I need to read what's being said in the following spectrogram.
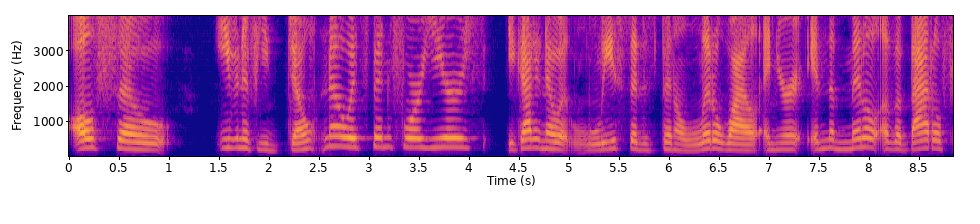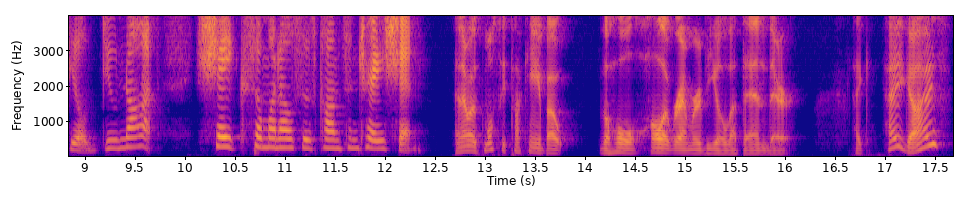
Also, even if you don't know it's been four years, you got to know at least that it's been a little while and you're in the middle of a battlefield. Do not shake someone else's concentration. And I was mostly talking about the whole hologram reveal at the end there. Like, hey guys,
